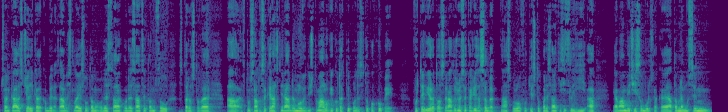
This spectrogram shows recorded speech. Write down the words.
člen KSČ, jakoby nezávislý, jsou tam odesa, odesáci, tam jsou starostové a v tom senátu se krásně dá domluvit, když to má logiku, tak ty politici to pochopí. Furt je výhoda toho Senátu, že jsme se každý za sebe. Nás volilo furt těch 150 tisíc lidí a já mám větší svobodu, tak já tam nemusím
